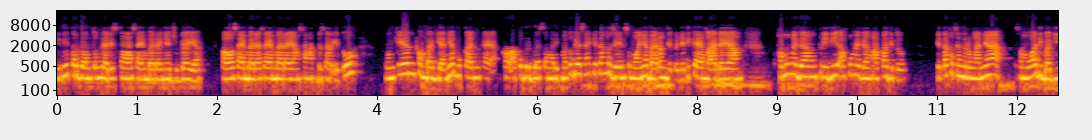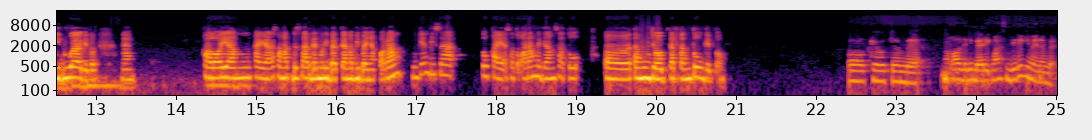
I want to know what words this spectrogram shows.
Jadi tergantung dari skala sayembaranya juga ya. Kalau sayembara-sayembara yang sangat besar itu, mungkin pembagiannya bukan kayak kalau aku berdua sama Rikma tuh biasanya kita ngerjain semuanya bareng gitu. Jadi kayak nggak ada yang kamu megang 3D, aku megang apa gitu. Kita kecenderungannya semua dibagi dua gitu. Nah, kalau yang kayak sangat besar dan melibatkan lebih banyak orang, mungkin bisa tuh kayak satu orang megang satu uh, tanggung jawab tertentu gitu. Oke oke Mbak. Nah, kalau dari Mbak Rikma sendiri gimana Mbak?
